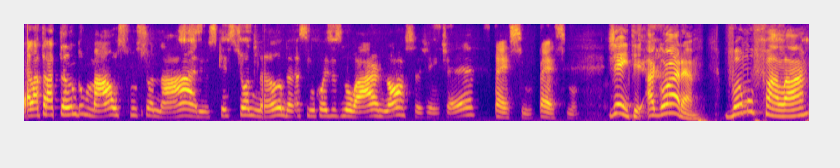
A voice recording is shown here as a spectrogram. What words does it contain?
Ela tratando mal os funcionários, questionando assim, coisas no ar. Nossa, gente, é péssimo, péssimo. Gente, agora vamos falar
